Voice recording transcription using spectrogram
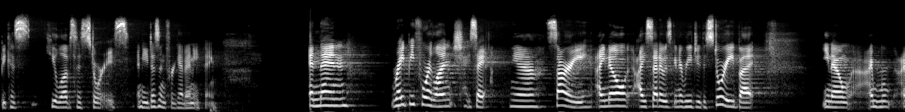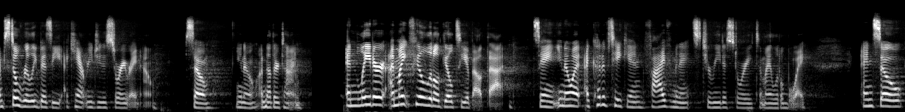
because he loves his stories and he doesn't forget anything. And then right before lunch, I say, yeah, sorry. I know I said I was going to read you the story, but you know, I'm I'm still really busy. I can't read you the story right now. So, you know, another time. And later, I might feel a little guilty about that, saying, you know what, I could have taken five minutes to read a story to my little boy. And so,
